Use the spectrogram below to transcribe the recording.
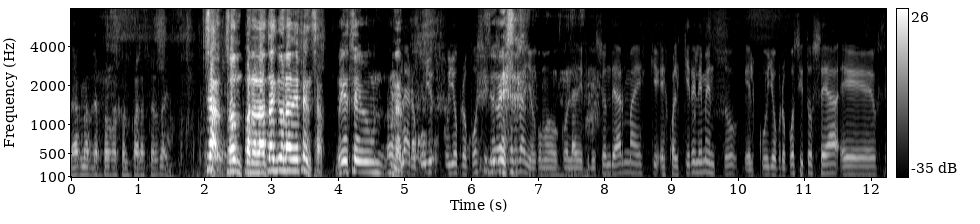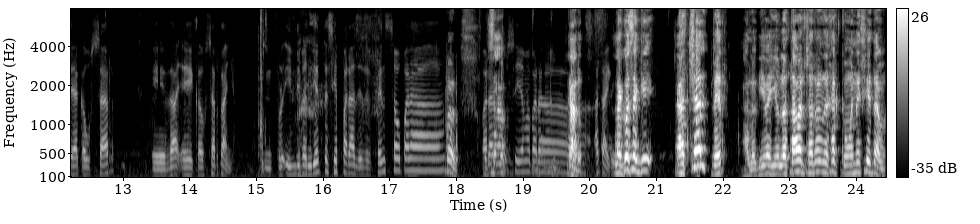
Las armas, de fuego son para hacer daño. o sea, son para el ataque o la defensa. Ese es un, una- Claro, cuyo, cuyo propósito es hacer daño, como con la definición de arma es que es cualquier elemento el cuyo propósito sea eh, sea causar eh, da- eh, causar daño, independiente si es para de- defensa o para Claro, para o sea, ¿cómo se llama para claro. ataque. La cosa que a Chalper, a lo que iba yo, lo estaban tratando de dejar como en ese etapa,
